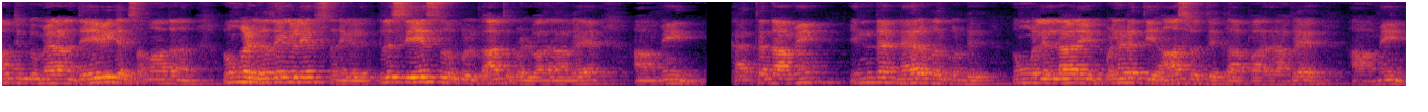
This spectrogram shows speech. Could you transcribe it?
புத்திக்கும் மேலான தெய்வீக சமாதானம் உங்கள் இருதயங்களையும் சிந்தனைகளையும் கிறிஸ்தியேசுக்குள் காத்து காத்துக் கொள்வாராக ஆமீன் கத்ததாமே இந்த நேரம் கொண்டு உங்கள் எல்லாரையும் வழிநடத்தி ஆசிரத்தை காப்பாராக. ஆமீன்.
